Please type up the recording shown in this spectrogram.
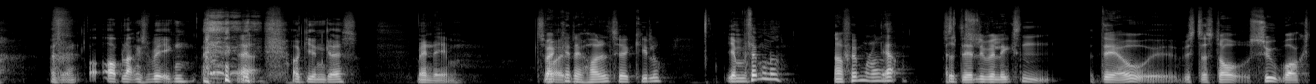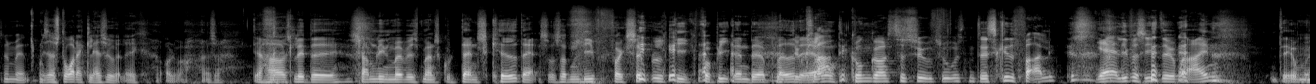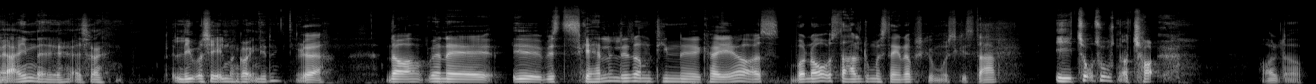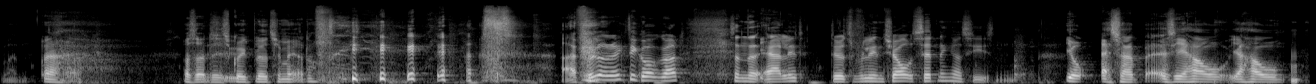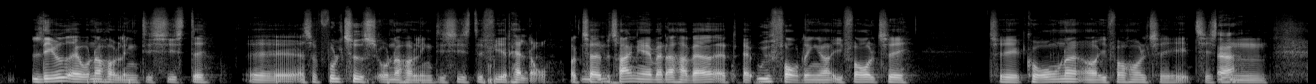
altså, op langs væggen ja. og giver en gas. Men øhm, så, Hvad kan det holde til et kilo? Jamen 500, Nå, 500? ja. Altså, det er alligevel ikke sådan... Det er jo, øh, hvis der står syv voksne mænd. Men så stort er glas jo heller ikke, Oliver. Altså, det har også lidt øh, sammenlignet med, hvis man skulle danse kædedans, og så den lige for eksempel gik forbi den der plade. Det er jo jo- klart, det kun koster 7.000. Det er skide farligt. Ja, lige præcis. Det er jo med egen, det er jo med egen øh, altså, liv og sjæl, man går ind i det. Ikke? Ja. Nå, men øh, øh, hvis det skal handle lidt om din øh, karriere også. Hvornår startede du med stand-up? Skal vi måske starte? I 2012, Hold da op, mand. ja. og så er det sgu ikke blevet til mere, du. Ej, føler du ikke, det går godt? Sådan noget ærligt. Det er jo selvfølgelig en sjov sætning at sige sådan. Jo, altså, altså jeg, har jo, jeg har jo levet af underholdning de sidste, øh, altså fuldtidsunderholdning de sidste fire og et halvt år, og taget mm. betragtning af, hvad der har været af, af udfordringer i forhold til, til corona, og i forhold til, til sådan, ja.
